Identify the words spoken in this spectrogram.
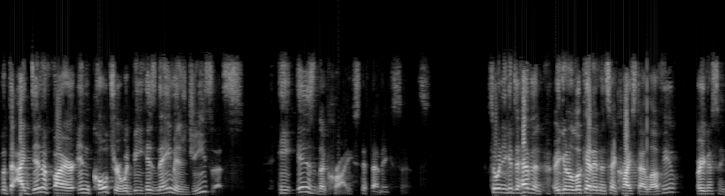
But the identifier in culture would be his name is Jesus. He is the Christ, if that makes sense. So when you get to heaven, are you going to look at him and say, Christ, I love you? Or are you going to say,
